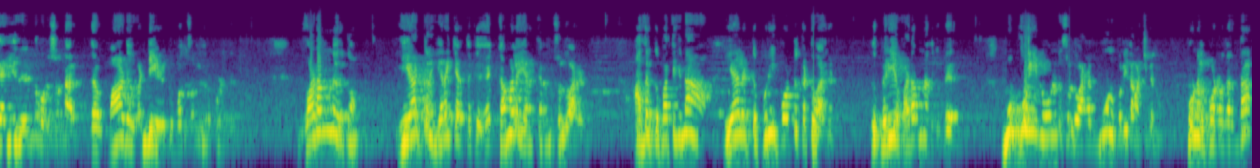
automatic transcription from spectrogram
கயிறுன்னு ஒரு சொன்னார். இந்த மாடு வண்டி இழுக்கும் போது சொல்லுகிற பொழுது வடம்னு இருக்கும். ஏற்றம் இறைக்கிறதுக்கு கமலை இறக்கிறதுன்னு சொல்லுவார்கள். அதற்கு பார்த்தீங்கன்னா ஏழு எட்டு புரி போட்டு கட்டுவார்கள். இது பெரிய வடம்னு அதுக்கு பேர். முப்புரி நூல்னு சொல்லுவார்கள். அது மூணு புரி தான் வச்சுக்கணும். பூனல் போடுறதா இருந்தால்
